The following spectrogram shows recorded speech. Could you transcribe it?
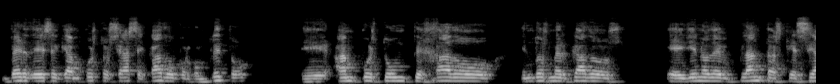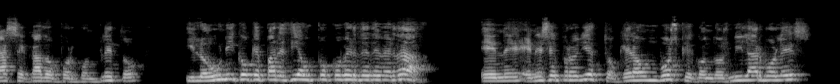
verde ese que han puesto se ha secado por completo, eh, han puesto un tejado en dos mercados eh, lleno de plantas que se ha secado por completo y lo único que parecía un poco verde de verdad en, ese proyecto, que era un bosque con 2.000 árboles,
